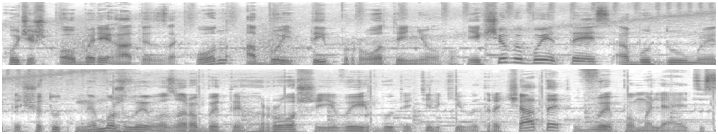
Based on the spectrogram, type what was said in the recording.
Хочеш оберігати закон або йти проти нього. Якщо ви боїтесь або думаєте, що тут неможливо заробити гроші і ви їх будете тільки витрачати, ви помиляєтесь.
